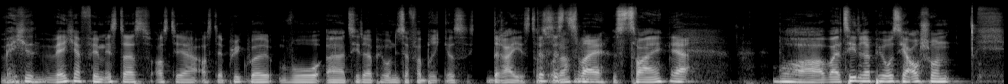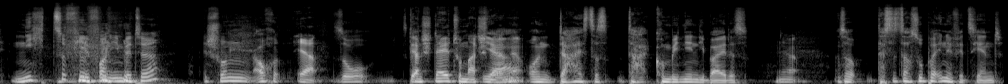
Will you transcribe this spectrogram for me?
welche, welcher Film ist das aus der, aus der Prequel, wo äh, C3PO in dieser Fabrik ist? Drei ist das, Das ist oder? zwei. Ist zwei. Ja. Boah, weil C3PO ist ja auch schon nicht zu viel von ihm, bitte. Schon auch Ja. so. Kann schnell too much Ja, werden. und da ist das, da kombinieren die beides. Ja. ja. Also, das ist doch super ineffizient.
